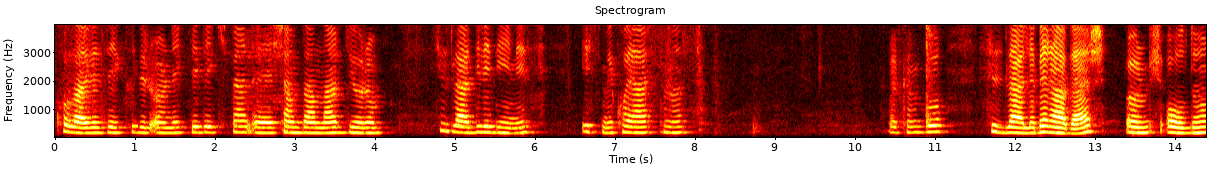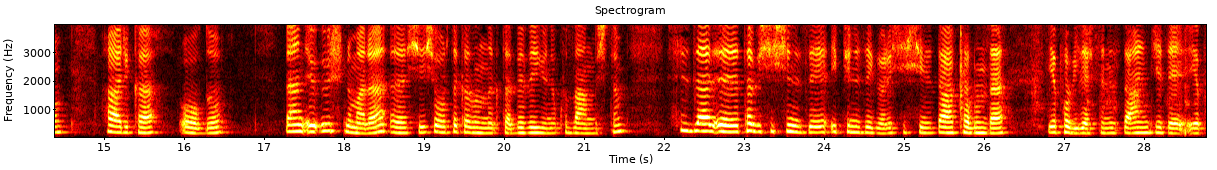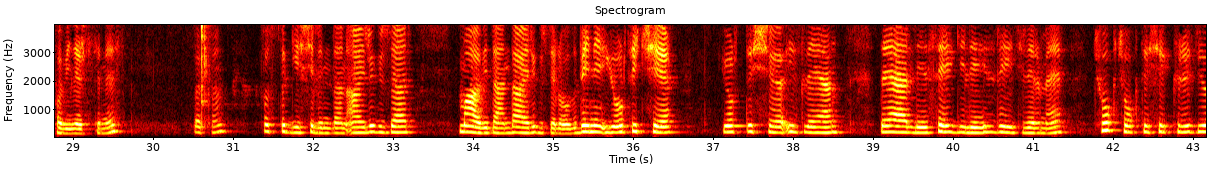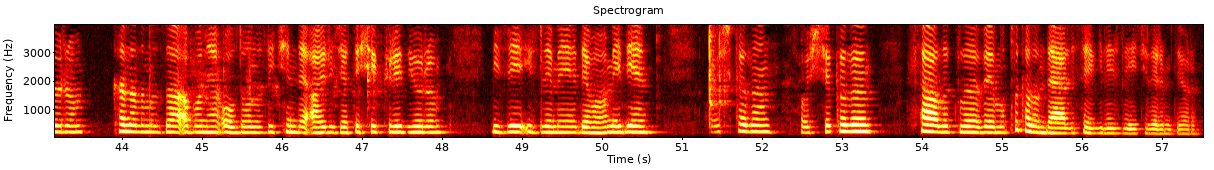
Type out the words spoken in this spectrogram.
Kolay ve zevkli bir örnek dedik. Ben şamdanlar diyorum. Sizler dilediğiniz ismi koyarsınız. Bakın bu sizlerle beraber örmüş olduğum harika oldu. Ben 3 numara e, şiş orta kalınlıkta bebe yünü kullanmıştım. Sizler e, tabi şişinize, ipinize göre şişi daha kalın da yapabilirsiniz. Daha ince de yapabilirsiniz. Bakın fıstık yeşilinden ayrı güzel. Maviden de ayrı güzel oldu. Beni yurt içi, yurt dışı izleyen değerli, sevgili izleyicilerime çok çok teşekkür ediyorum. Kanalımıza abone olduğunuz için de ayrıca teşekkür ediyorum. Bizi izlemeye devam edin. Hoş kalın, hoşça kalın. Sağlıklı ve mutlu kalın değerli sevgili izleyicilerim diyorum.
